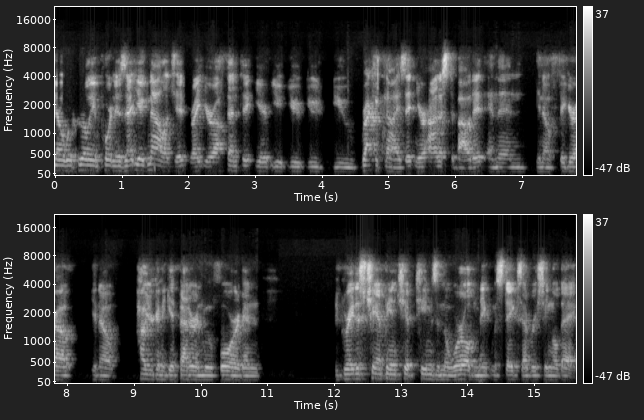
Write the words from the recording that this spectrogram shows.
know, what's really important is that you acknowledge it, right? You're authentic. you you you you you recognize it, and you're honest about it, and then you know figure out you know how you're going to get better and move forward. And the greatest championship teams in the world make mistakes every single day.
